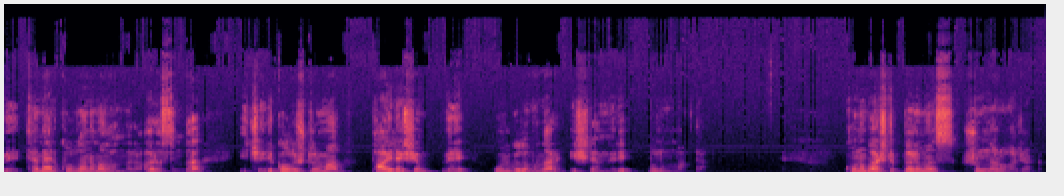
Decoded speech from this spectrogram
ve temel kullanım alanları arasında içerik oluşturma, paylaşım ve uygulamalar işlemleri bulunmakta. Konu başlıklarımız şunlar olacak.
